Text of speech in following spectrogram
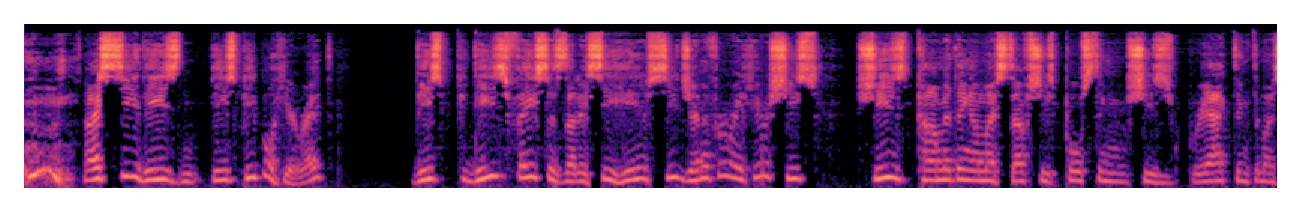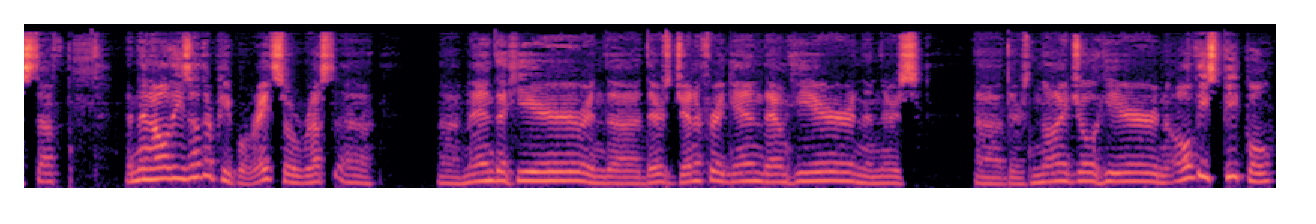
I see these these people here right? These these faces that I see here see Jennifer right here? She's she's commenting on my stuff. She's posting she's reacting to my stuff. And then all these other people right? So Russ uh, uh, Amanda here and uh, there's Jennifer again down here and then there's uh, there's Nigel here and all these people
